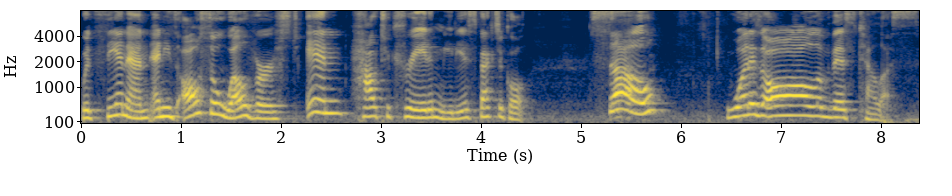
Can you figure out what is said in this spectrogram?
with CNN, and he's also well versed in how to create a media spectacle. So, what does all of this tell us?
